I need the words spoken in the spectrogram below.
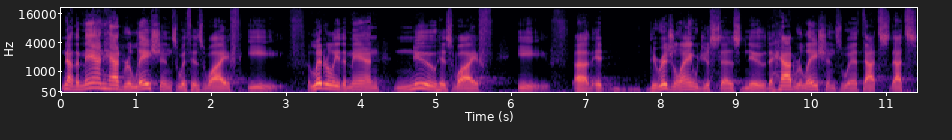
Now, the man had relations with his wife Eve. Literally, the man knew his wife Eve. Uh, it, the original language just says knew. The had relations with, that's, that's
